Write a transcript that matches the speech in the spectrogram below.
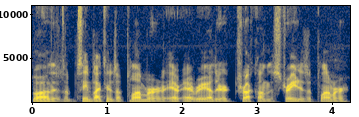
well, there's a, seems like there's a plumber. Every other truck on the street is a plumber,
